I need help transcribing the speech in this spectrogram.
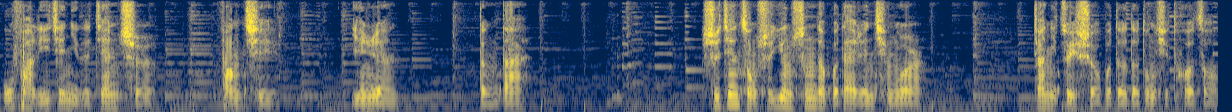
无法理解你的坚持、放弃、隐忍、等待。时间总是应声的不带人情味儿，将你最舍不得的东西拖走，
